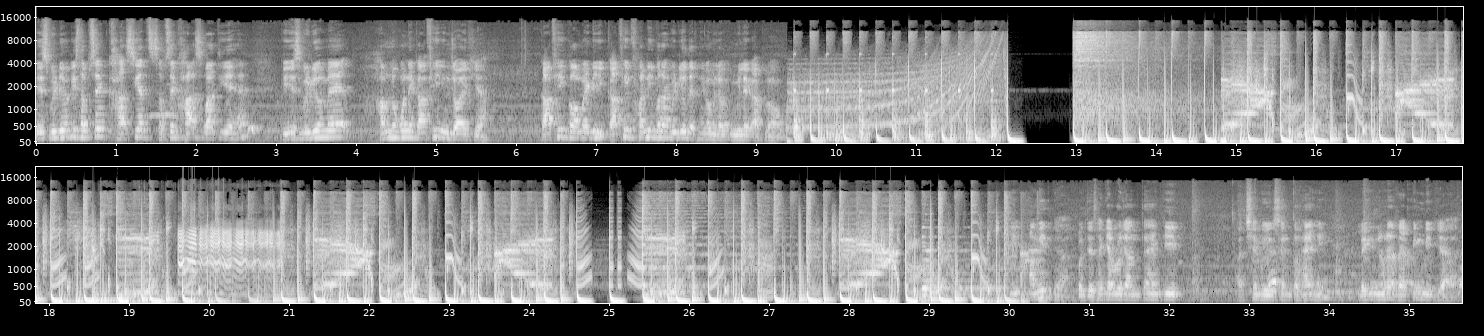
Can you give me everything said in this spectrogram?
इस वीडियो की सबसे खासियत, सबसे खास बात यह है कि इस वीडियो में हम लोगों ने काफ़ी इन्जॉय किया। काफ़ी कॉमेडी काफ़ी फनी भरा वीडियो देखने को मिलेगा आप लोगों को। जैसा कि आप लोग जानते हैं कि अच्छे म्यूजिशियन तो हैं ही, लेकिन इन्होंने रैपिंग भी किया है।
